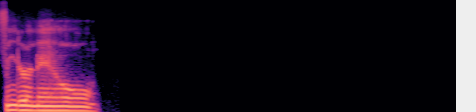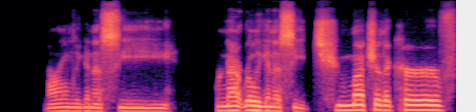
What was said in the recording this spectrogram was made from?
fingernail We're only going to see, we're not really going to see too much of the curve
